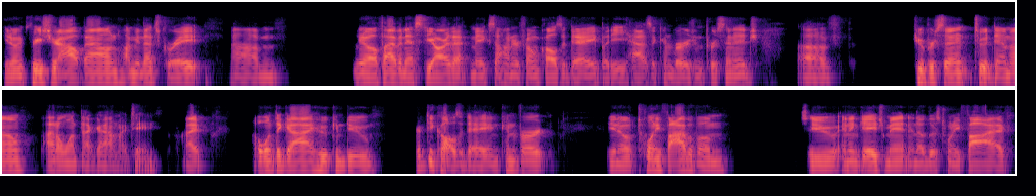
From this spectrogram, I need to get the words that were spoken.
you know, increase your outbound, I mean, that's great. Um, you know, if I have an SDR that makes 100 phone calls a day, but he has a conversion percentage of 2% to a demo, I don't want that guy on my team, right? I want the guy who can do 50 calls a day and convert, you know, 25 of them to an engagement. And of those 25,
